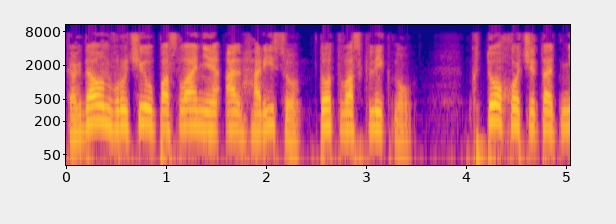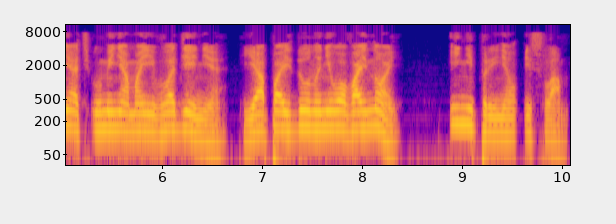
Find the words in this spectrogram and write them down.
Когда он вручил послание Аль-Харису, тот воскликнул, кто хочет отнять у меня мои владения, я пойду на него войной, и не принял ислам.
